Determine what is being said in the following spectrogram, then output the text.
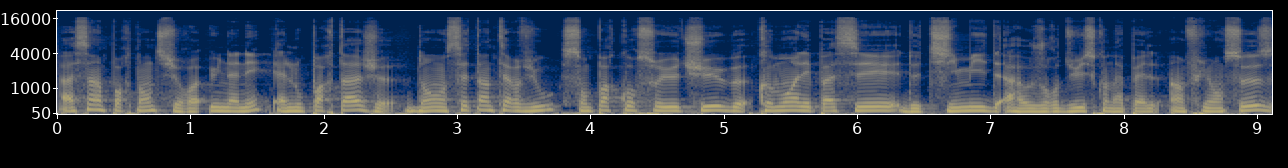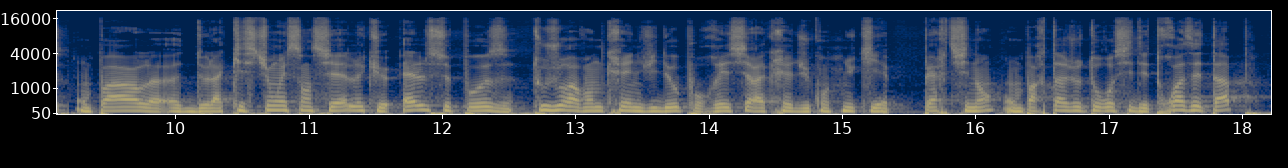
assez importante sur une année. Elle nous partage dans cette interview son parcours sur YouTube, comment elle est passée de timide à aujourd'hui ce qu'on appelle influenceuse. On parle de de la question essentielle que elle se pose toujours avant de créer une vidéo pour réussir à créer du contenu qui est pertinent. On partage autour aussi des trois étapes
